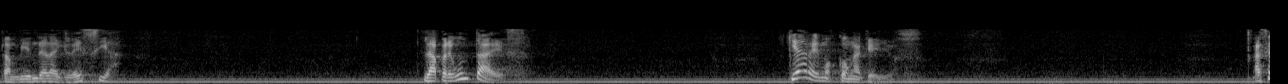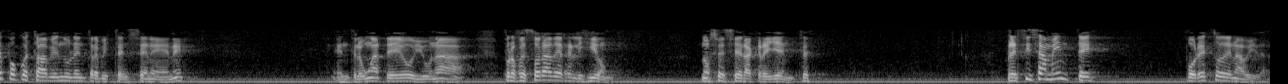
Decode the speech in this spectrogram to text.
también de la iglesia. La pregunta es, ¿qué haremos con aquellos? Hace poco estaba viendo una entrevista en CNN entre un ateo y una profesora de religión, no sé si era creyente, precisamente por esto de Navidad.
